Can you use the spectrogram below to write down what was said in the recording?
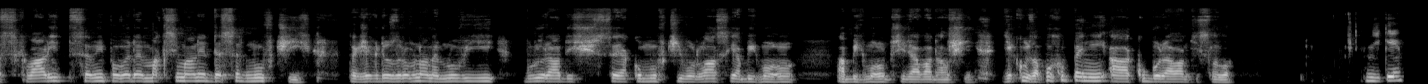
schválit se mi povede maximálně 10 mluvčích. Takže kdo zrovna nemluví, budu rád, když se jako mluvčí odhlásí, abych mohl, abych mohl přidávat další. Děkuji za pochopení a Kubo, dávám ti slovo. Díky.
